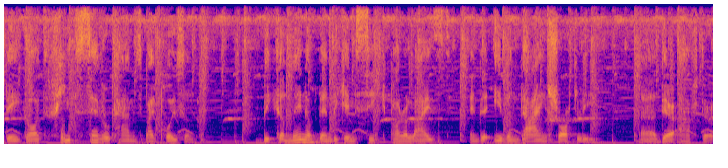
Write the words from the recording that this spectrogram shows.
they got hit several times by poison. Beca- many of them became sick, paralyzed, and even dying shortly uh, thereafter,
